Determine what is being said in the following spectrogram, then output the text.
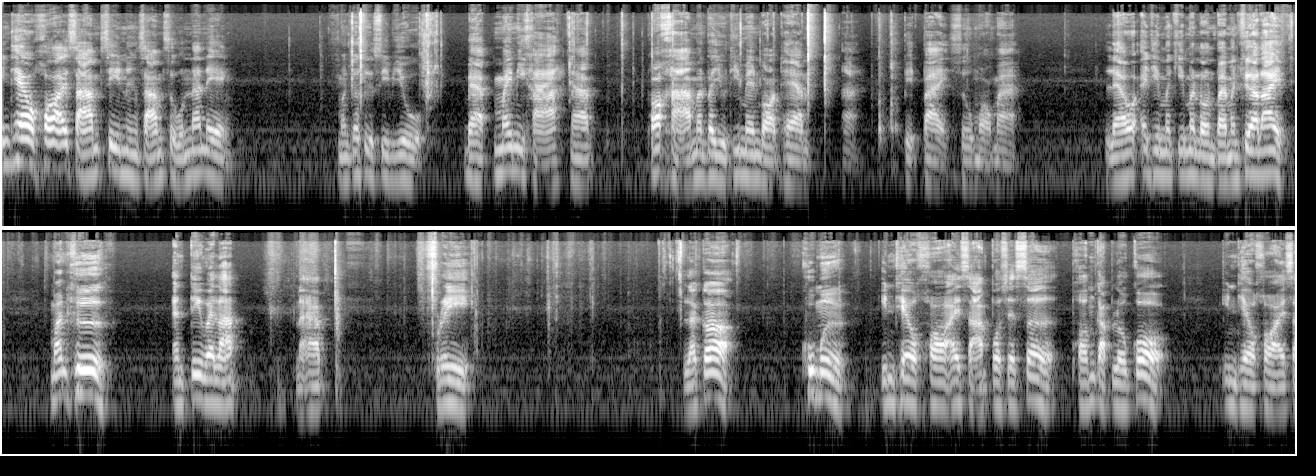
Intel Core i3 4130นั่นเอง มันก็คือ CPU แบบไม่มีขานะครับ เพราะขามันไปอยู่ที่เมนบอร์ดแทน อะ ปิดไป ซูมออกมา แล้วไอ้ที่เมื่อกี้มันหล่นไปมันคืออะไร มันคือแอนตี้ไวรัสนะครับ ฟรี แล้วก็คู่มือ Intel Core i3 Processor พร้อมกับโลโก้ Intel Core i3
